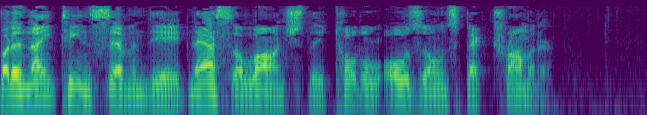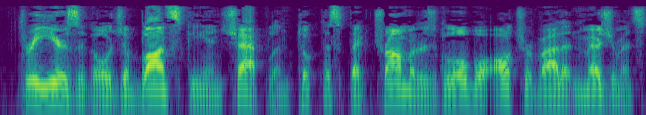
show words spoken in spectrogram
But in 1978, NASA launched the Total Ozone Spectrometer. Three years ago, Jablonski and Chaplin took the spectrometer's global ultraviolet measurements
